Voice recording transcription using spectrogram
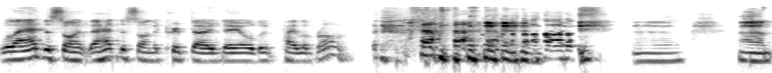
Well, they had to sign. They had to sign the crypto deal to pay LeBron. Uh, um,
